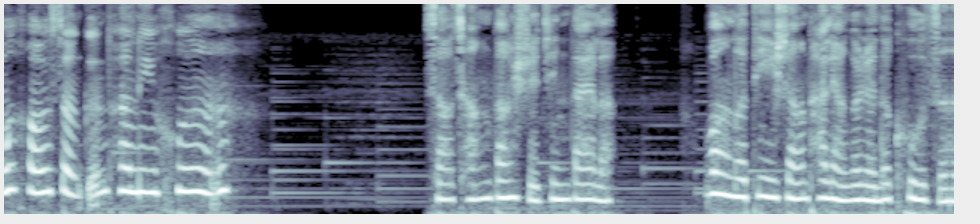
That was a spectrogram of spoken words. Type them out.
我好想跟他离婚。小强当时惊呆了，忘了地上他两个人的裤子。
